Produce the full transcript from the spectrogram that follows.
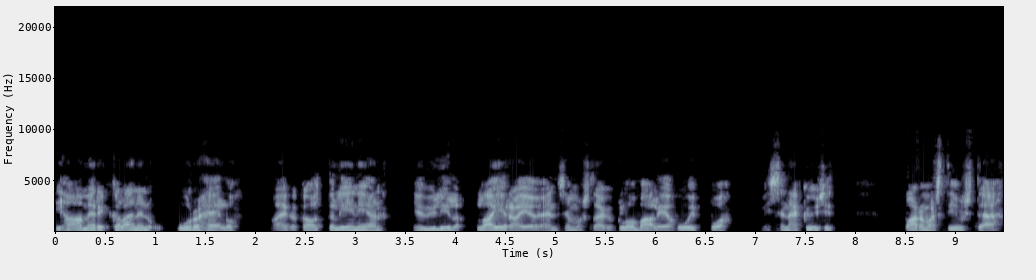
ihan amerikkalainen urheilu aika kautta linjan ja yli lajirajojen semmoista aika globaalia huippua, missä näkyy sit varmasti just tämä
